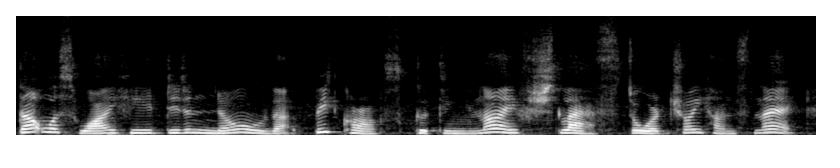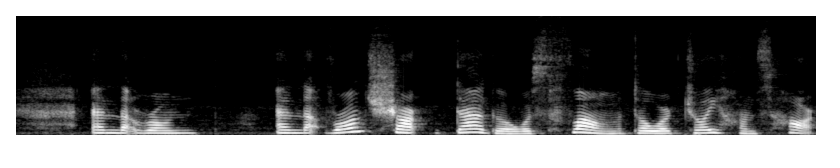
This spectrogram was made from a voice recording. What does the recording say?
that was why he didn't know that Beacrox's cooking knife slashed toward Choi Han's neck, and that Ron and that Ron's sharp dagger was flung toward Choi Han's heart.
